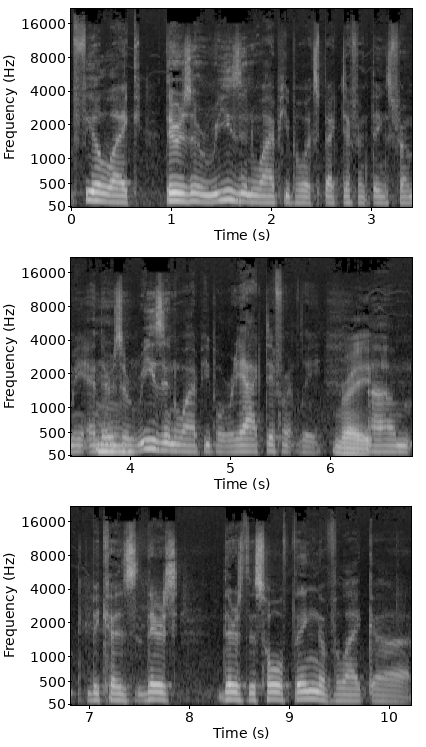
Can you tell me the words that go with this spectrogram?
feel like there's a reason why people expect different things from me, and there's a reason why people react differently. Right. Um, because there's there's this whole thing of like, uh,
